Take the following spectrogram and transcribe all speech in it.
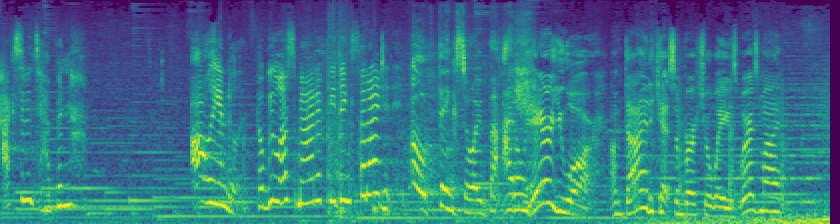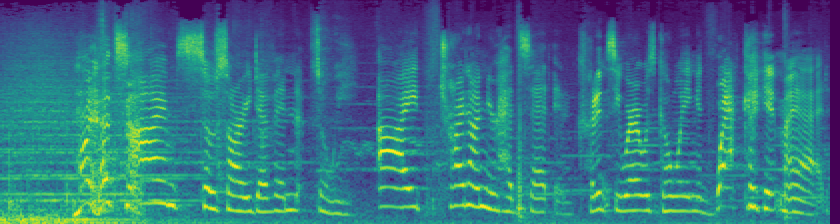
Accidents happen. I'll handle it. He'll be less mad if he thinks that I did it. Oh, thanks, Zoey, but I don't. There you are. I'm dying to catch some virtual waves. Where's my... My headset! I'm so sorry, Devon. Zoey. I tried on your headset and couldn't see where I was going, and whack, I hit my head.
